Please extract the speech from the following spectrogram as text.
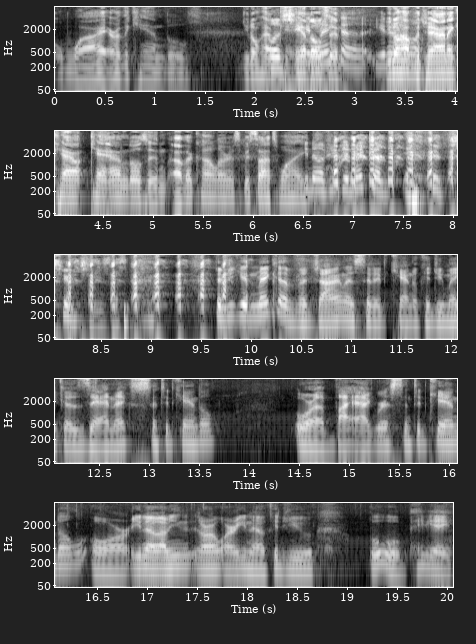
why are the candles? You don't have Well, candles in. a- you, you don't have vagina ca- candles in other colors besides white. You know, if you could make a Jesus, if you could make a vagina scented candle, could you make a Xanax scented candle, or a Viagra scented candle, or you know, I mean, or, or you know, could you, ooh, maybe a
